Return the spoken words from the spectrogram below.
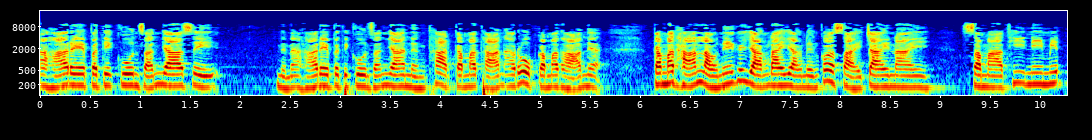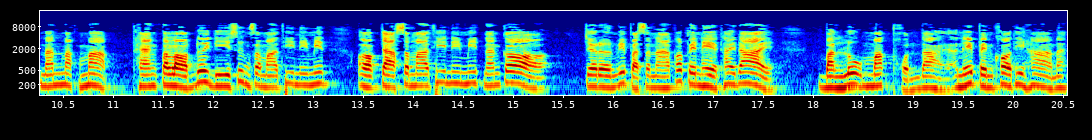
อาหารเรปฏิกูลสัญญาสี่เนี่ยนะหาเรปฏิกูลสัญญาหนึ่งธาตุกรรมฐานอารูปกรรมฐานเนี่ยกรรมฐานเหล่านี้ก็อย่างใดอย่างหนึ่งก็ใส่ใจในสมาธินิมิตนั้นมาก แทงตลอดด้วยดี ซึ่งสมาธินิมิตออกจากสมาธินิมิตนั้นก็เจริญวิปัสสนาก็เป็นเหตุให้ได้ บรรลุมรรคผลได้ อันนี้เป็นข้อที่ห้านะ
